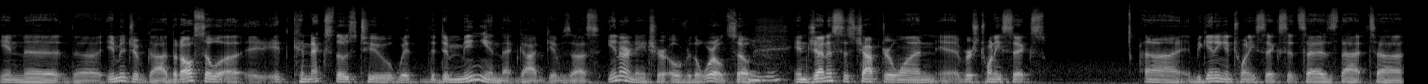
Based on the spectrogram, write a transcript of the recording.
in the the image of God, but also uh, it, it, connects those two with the dominion that God gives us in our nature over the world. So mm-hmm. in Genesis chapter 1 uh, verse 26 uh, beginning in 26 it says that uh,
